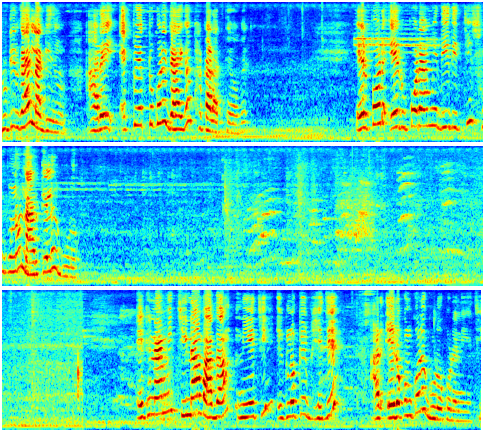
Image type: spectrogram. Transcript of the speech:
রুটির গায়ে লাগিয়ে দিলাম। আর এই একটু একটু করে জায়গা ফাঁকা রাখতে হবে। এরপর এর উপরে আমি দিয়ে দিচ্ছি শুকনো নারকেলের গুঁড়ো। এখানে আমি চীনা বাদাম নিয়েছি, এগুলোকে ভেজে আর এরকম করে গুঁড়ো করে নিয়েছি।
